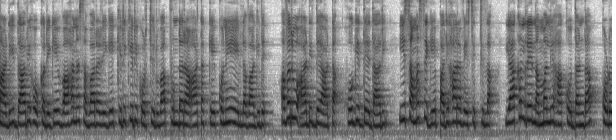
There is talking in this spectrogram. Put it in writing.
ಮಾಡಿ ದಾರಿ ಹೋಕರಿಗೆ, ವಾಹನ ಸವಾರರಿಗೆ ಕಿರಿಕಿರಿ ಕೊಡ್ತಿರುವ ಪುಂಡರ ಆಟಕ್ಕೆ ಕೊನೆಯೇ ಇಲ್ಲವಾಗಿದೆ. ಅವರು ಆಡಿದ್ದೇ ಆಟ, ಹೋಗಿದ್ದೇ ದಾರಿ. ಈ ಸಮಸ್ಯೆಗೆ ಪರಿಹಾರವೇ ಸಿಕ್ತಿಲ್ಲ. ಯಾಕಂದ್ರೆ ನಮ್ಮಲ್ಲಿ ಹಾಕೋ ದಂಡ, ಕೊಡೋ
